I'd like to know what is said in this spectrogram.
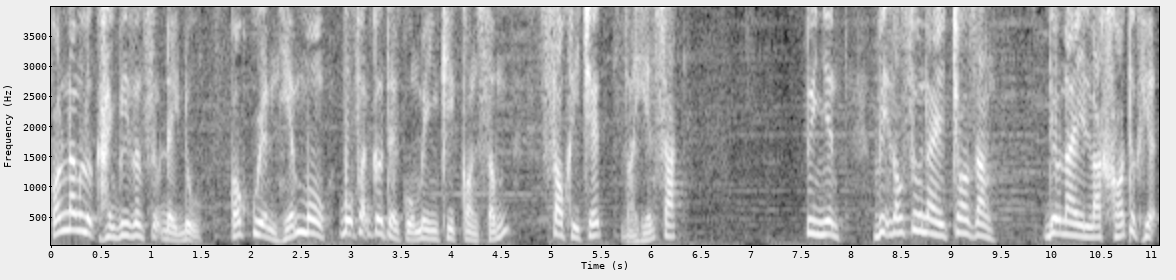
có năng lực hành vi dân sự đầy đủ có quyền hiến mô bộ phận cơ thể của mình khi còn sống sau khi chết và hiến xác Tuy nhiên, vị giáo sư này cho rằng điều này là khó thực hiện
